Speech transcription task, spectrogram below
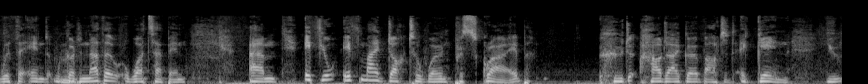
with the end. We've got another WhatsApp in. Um, if you if my doctor won't prescribe, who do, how do I go about it? Again, you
